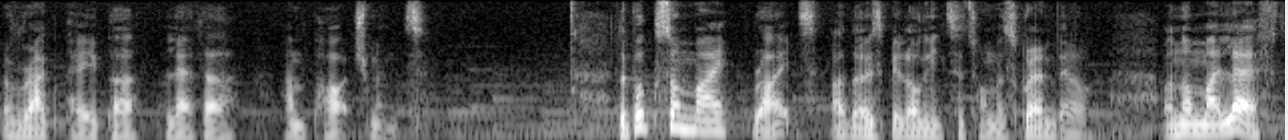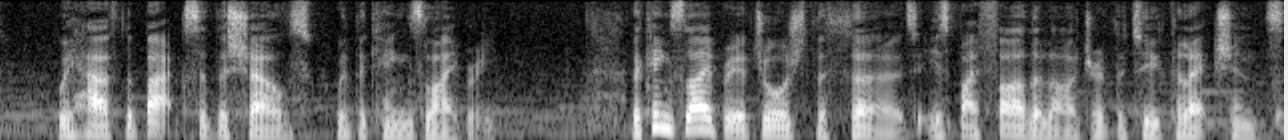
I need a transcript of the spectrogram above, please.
of rag paper, leather and parchment. The books on my right are those belonging to Thomas Grenville and on my left we have the backs of the shelves with the King's Library. The King's Library of George III is by far the larger of the two collections,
